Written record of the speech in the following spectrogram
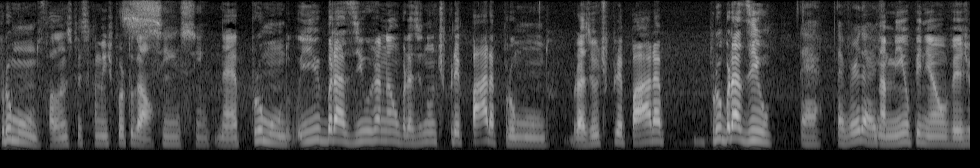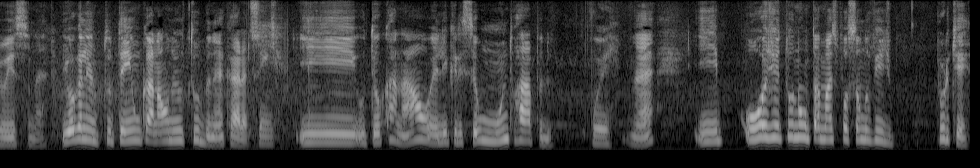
para o mundo, falando especificamente de Portugal. Sim, sim. né, para o mundo. E o Brasil já não, o Brasil não te prepara para o mundo. O Brasil te prepara para o Brasil. É, é verdade. Na minha opinião, eu vejo isso, né? E ô Galino, tu tem um canal no YouTube, né, cara? Sim, E o teu canal, ele cresceu muito rápido, foi. né? E hoje tu não tá mais postando vídeo. Por quê?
